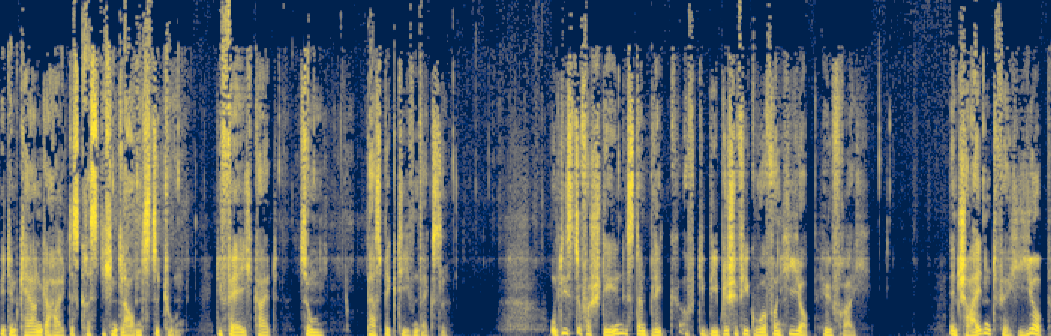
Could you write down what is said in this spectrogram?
mit dem Kerngehalt des christlichen Glaubens zu tun. Die Fähigkeit zum Perspektivenwechsel. Um dies zu verstehen, ist ein Blick auf die biblische Figur von Hiob hilfreich. Entscheidend für Hiob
